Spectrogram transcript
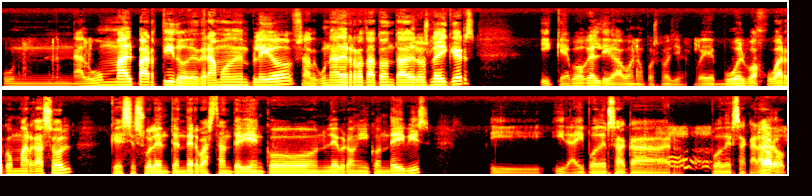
un, algún mal partido de Drummond en playoffs, alguna derrota tonta de los Lakers y que Vogel diga, bueno, pues oye, eh, vuelvo a jugar con Margasol que se suele entender bastante bien con LeBron y con Davis y, de ahí poder sacar poder sacar algo,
